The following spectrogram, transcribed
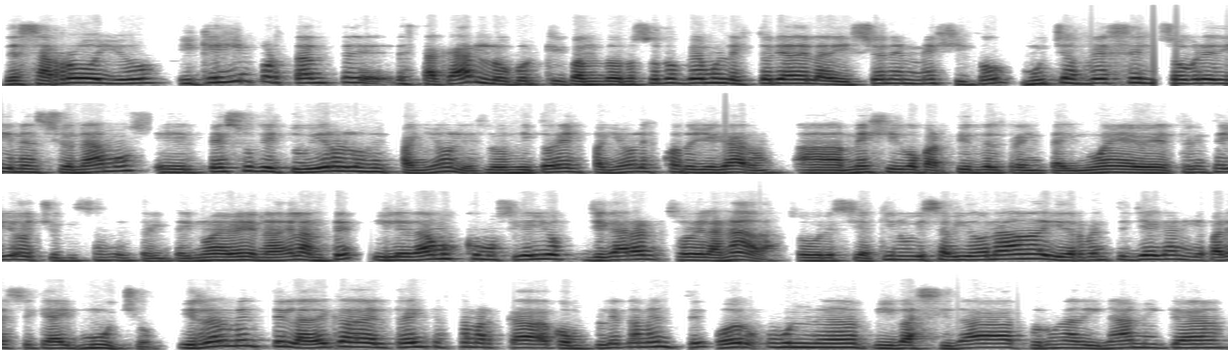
desarrollo y que es importante destacarlo, porque cuando nosotros vemos la historia de la edición en México, muchas veces sobredimensionamos el peso que tuvieron los españoles, los editores españoles cuando llegaron a México a partir del 39, 38, quizás del 39 en adelante, y le damos como si ellos llegaran sobre la nada, sobre si aquí no hubiese habido nada y de repente llegan y parece que hay mucho. Y realmente la década del 30 está marcada completamente por una vivacidad, por una dinámica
